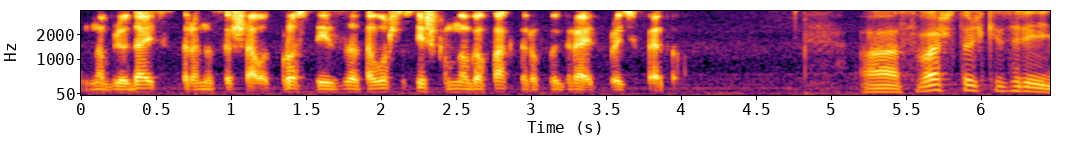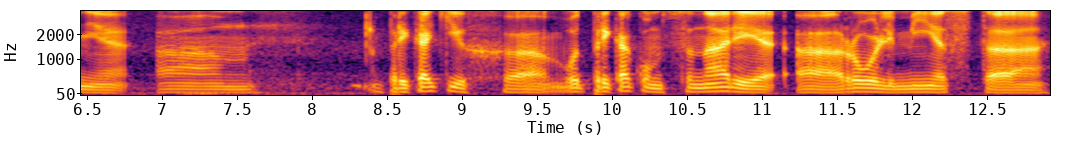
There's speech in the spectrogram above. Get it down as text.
наблюдать со стороны США. Вот просто из-за того, что слишком много факторов играет против этого. А с вашей точки зрения, при каких, а, вот при каком сценарии а, роль места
